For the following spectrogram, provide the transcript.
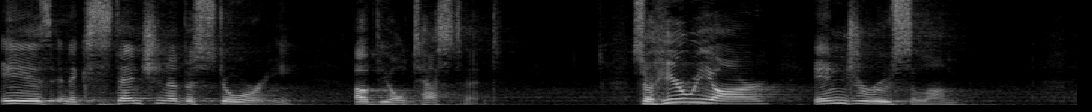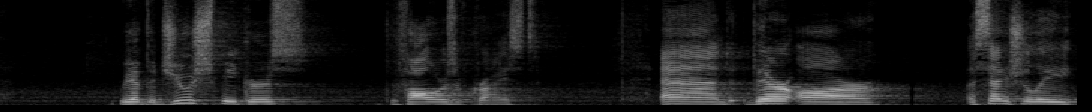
is an extension of the story of the Old Testament. So here we are in Jerusalem. We have the Jewish speakers, the followers of Christ, and there are essentially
